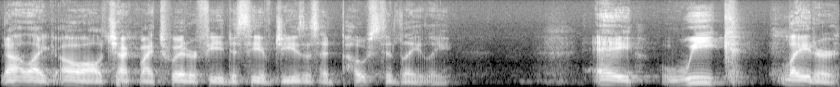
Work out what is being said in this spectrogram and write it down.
not like, oh, I'll check my Twitter feed to see if Jesus had posted lately. A week later,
